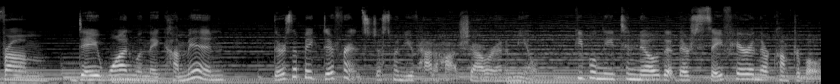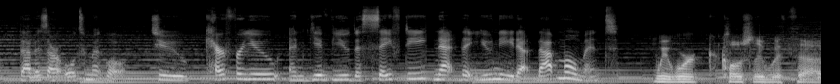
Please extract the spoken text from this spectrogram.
from day one when they come in. There's a big difference just when you've had a hot shower and a meal. People need to know that they're safe here and they're comfortable. That is our ultimate goal, to care for you and give you the safety net that you need at that moment. We work closely with uh,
